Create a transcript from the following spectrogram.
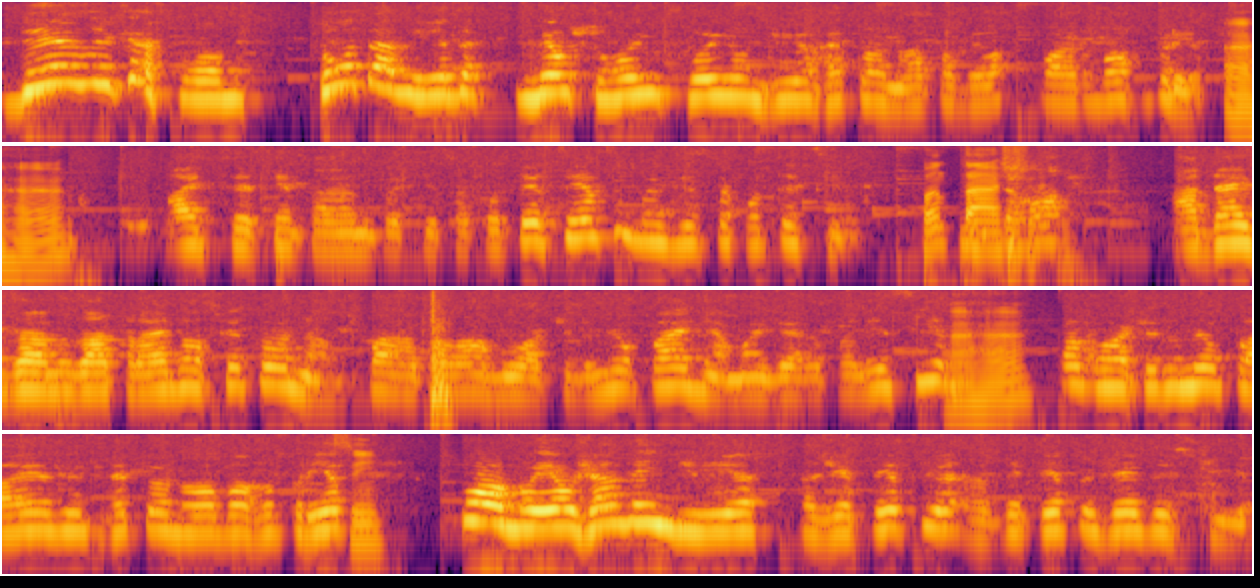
desde que fomos, toda a vida, meu sonho foi um dia retornar para, o Barro Preto. Aham. Mais de 60 anos para que isso acontecesse, mas isso aconteceu. Fantástico. Então, há 10 anos atrás nós retornamos. Com a, morte do meu pai, minha mãe já era falecida, Aham. com a morte do meu pai a gente retornou ao Barro Preto. Sim. Como eu já vendia, a Gepeto, a Gepeto já existia.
